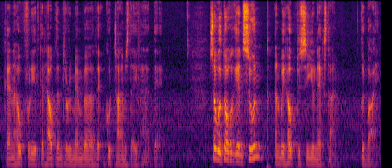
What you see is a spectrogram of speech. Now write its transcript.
can hopefully it can help them to remember the good times they've had there. So we'll talk again soon, and we hope to see you next time. Goodbye.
